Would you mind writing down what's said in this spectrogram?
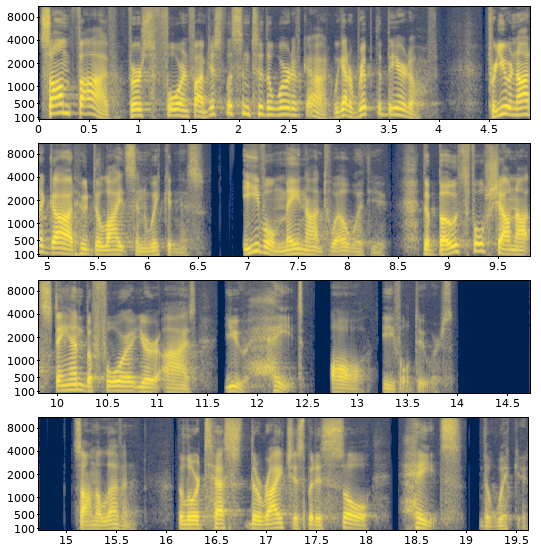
Psalm 5, verse 4 and 5. Just listen to the word of God. We got to rip the beard off. For you are not a God who delights in wickedness. Evil may not dwell with you. The boastful shall not stand before your eyes. You hate all evildoers. Psalm 11. The Lord tests the righteous, but his soul hates the wicked.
